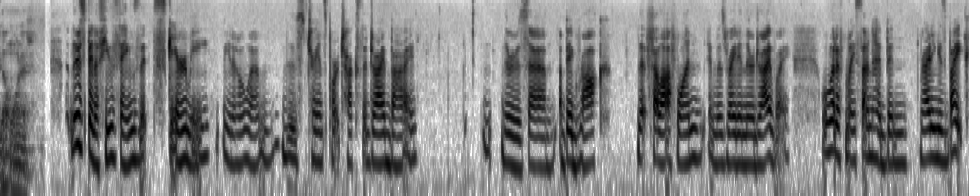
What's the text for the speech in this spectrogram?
don't want us. There's been a few things that scare me. You know, um, there's transport trucks that drive by. There's um, a big rock that fell off one and was right in their driveway. Well, what if my son had been riding his bike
